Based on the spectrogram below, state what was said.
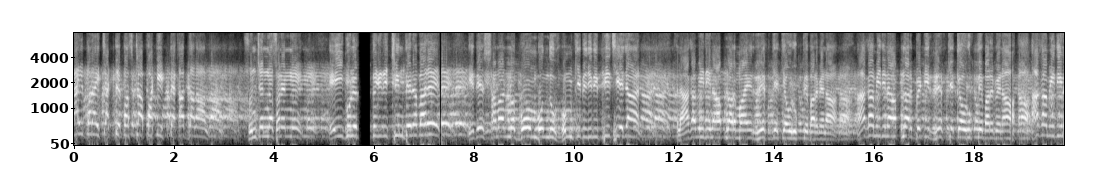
পাড়ায় পাড়ায় চারটে, পাঁচটা পার্টির টাকার দালাল। শুনছেন না শোনেননি? এইগুলো যদি চিনতে না পারে, এদের সামান্য বোম বন্দুক হুমকিতে যদি পিছিয়ে যান, তাহলে আগামী দিন আপনার মায়ের রেপকে কেউ রুখতে পারবে না। আগামী দিনে আপনার বেটির রেপকে কেউ রুখতে পারবে না। আগামী দিন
